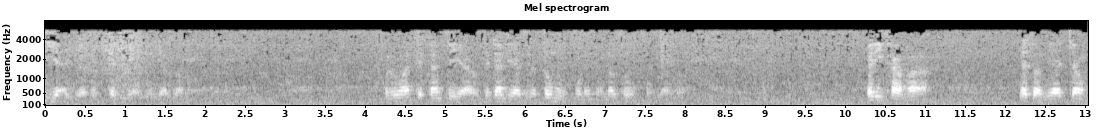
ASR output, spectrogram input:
တိယအရွယ်ပေါ့တတိယအရွယ်ရောက်သွားတယ် ဘုရားတက်တန်းတရားကိုတက်တန်းတရားဆိုတော့သုံးပုံပုံလိုက်တော့နောက်ဆုံးပုံရောက်တော့အဲ့ဒီခါမှာမြတ်စွာဘုရားအကြောင်း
